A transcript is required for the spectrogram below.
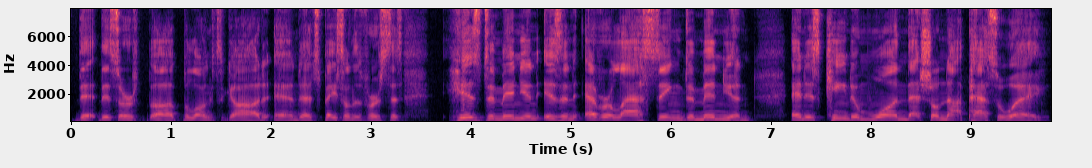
that this earth uh, belongs to God, and it's based on this verse that says. His dominion is an everlasting dominion, and his kingdom one that shall not pass away.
